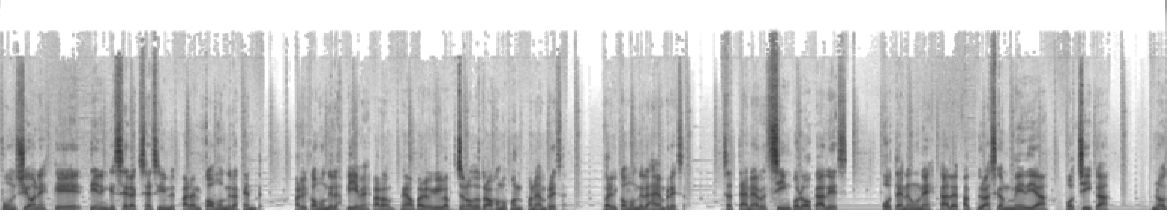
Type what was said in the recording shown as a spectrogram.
funciones que tienen que ser accesibles para el común de la gente, para el común de las pymes, perdón, para el, nosotros trabajamos con, con empresas, para el común de las empresas. O sea, tener cinco locales o tener una escala de facturación media o chica no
